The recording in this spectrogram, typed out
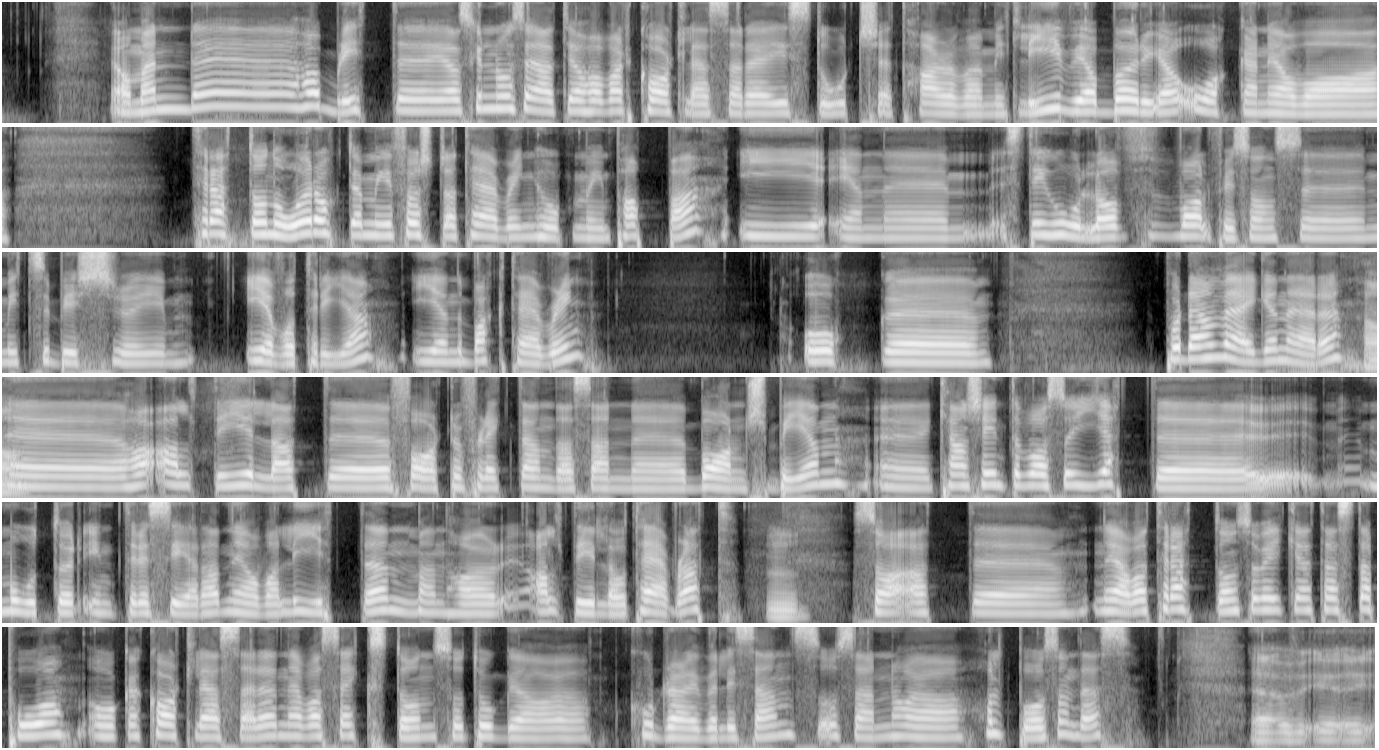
Ja men det har blivit, eh, jag skulle nog säga att jag har varit kartläsare i stort sett halva mitt liv. Jag började åka när jag var 13 år åkte jag min första tävling ihop med min pappa i en eh, Stig-Olof Valfridssons eh, Mitsubishi Evo 3 i en backtävling. Och eh, på den vägen är det. Ja. Eh, har alltid gillat eh, fart och fläkt ända sedan eh, barnsben. Eh, kanske inte var så jättemotorintresserad när jag var liten men har alltid gillat att tävla. Mm. Så att eh, när jag var 13 så fick jag testa på att åka kartläsare. När jag var 16 så tog jag co-driver-licens och sen har jag hållit på sedan dess.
